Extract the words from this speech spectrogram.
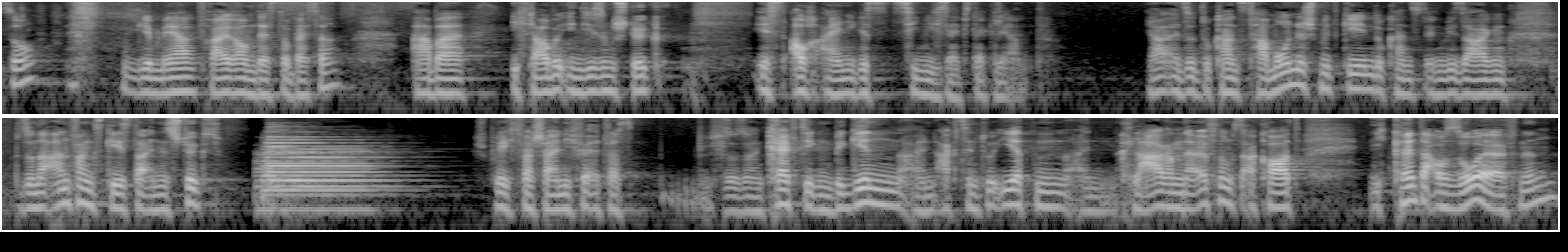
So, je mehr Freiraum, desto besser. Aber ich glaube, in diesem Stück ist auch einiges ziemlich selbsterklärend. Ja, also du kannst harmonisch mitgehen, du kannst irgendwie sagen, so eine Anfangsgeste eines Stücks spricht wahrscheinlich für etwas, so einen kräftigen Beginn, einen akzentuierten, einen klaren Eröffnungsakkord. Ich könnte auch so eröffnen.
